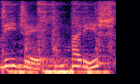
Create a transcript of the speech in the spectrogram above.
DJ Harish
